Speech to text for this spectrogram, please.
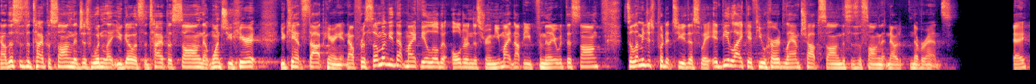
Now, this is the type of song that just wouldn't let you go. It's the type of song that once you hear it, you can't stop hearing it. Now, for some of you that might be a little bit older in this room, you might not be familiar with this song. So let me just put it to you this way. It'd be like if you heard Lamb Chop's song, This is a song that never ends. Okay?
